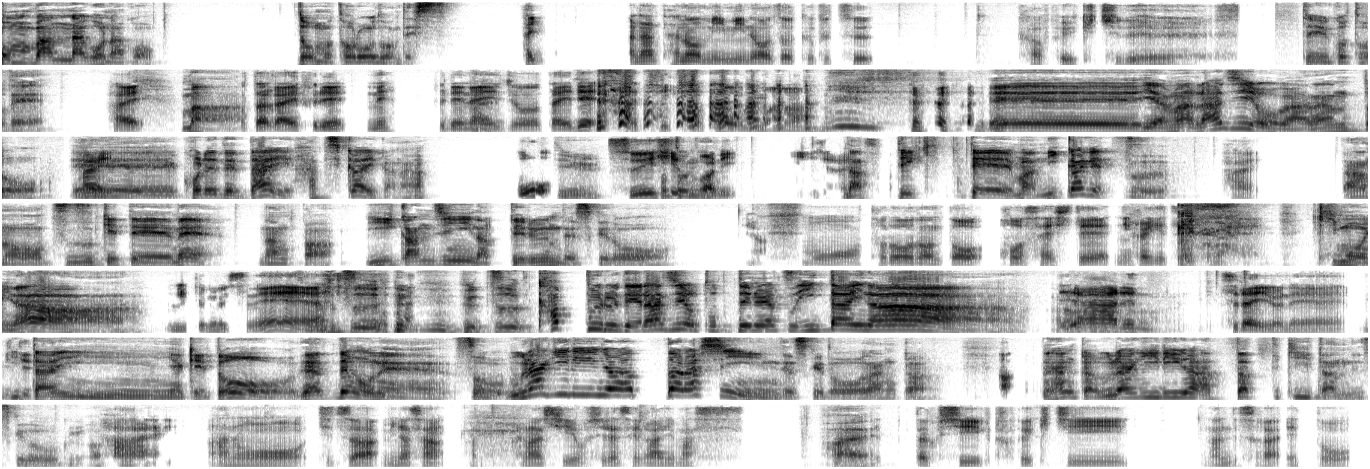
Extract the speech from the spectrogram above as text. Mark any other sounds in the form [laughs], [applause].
こんばんなごなご。どうも、トロードンです。あなたの耳の俗物、カフェ吉です。ということで、はい。まお互い触れ、ね、触れない状態でやっていきたいと思います。あ、[laughs] えー、いや、まあ、ラジオがなんと、えーこれで第8回かな？っおていう、末広がり。なってきて、まあ、2ヶ月、はい。あの、続けてね、なんか、いい感じになってるんですけど、もう、トロードンと交際して2ヶ月ですね。[laughs] キモいな見てもいいですぁ。ね。普通、普通、カップルでラジオ撮ってるやつ痛いなぁ。いやーあれ辛いよね。見てて。痛いんやけど、いや、でもね、そう、裏切りがあったらしいんですけど、なんかあ、なんか裏切りがあったって聞いたんですけど、僕は。はい。あのー実は皆さん、悲しいお知らせがあります。はい。私、カフェ吉なんですが、えっと、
